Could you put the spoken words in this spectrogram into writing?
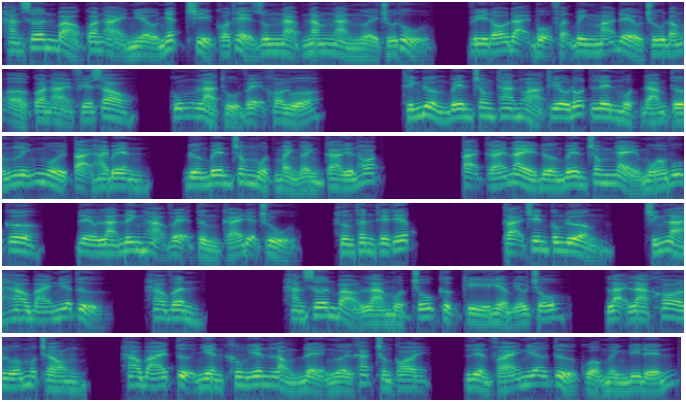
Hàn sơn bảo quan hải nhiều nhất chỉ có thể dung nạp năm ngàn người trú thủ, vì đó đại bộ phận binh mã đều trú đóng ở quan hải phía sau, cũng là thủ vệ kho lúa. Thính đường bên trong than hỏa thiêu đốt lên một đám tướng lĩnh ngồi tại hai bên, đường bên trong một mảnh ảnh ca hiến hót. Tại cái này đường bên trong nhảy múa vũ cơ, đều là ninh hạ vệ từng cái địa chủ, hương thân thế thiếp. Tại trên công đường, chính là hao bái nghĩa tử hao vân. Hàn sơn bảo là một chỗ cực kỳ hiểm yếu chỗ, lại là kho lúa một trong, hao bái tự nhiên không yên lòng để người khác trông coi, liền phái nghĩa tử của mình đi đến.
